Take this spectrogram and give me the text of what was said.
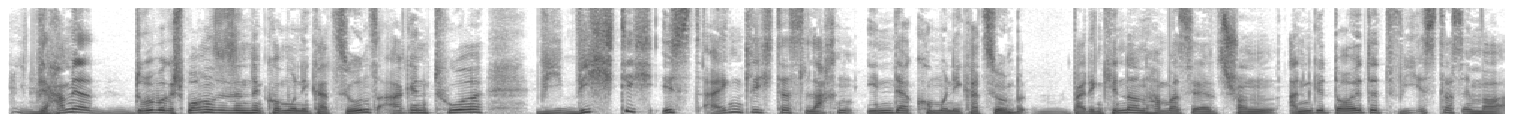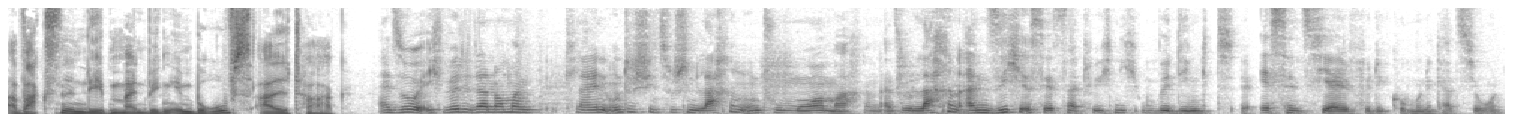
Wir haben ja darüber gesprochen, Sie sind eine Kommunikationsagentur. Wie wichtig ist eigentlich das Lachen in der Kommunikation? Bei den Kindern haben wir es ja jetzt schon angedeutet. Wie ist das im Erwachsenenleben, meinetwegen im Berufsalltag? Also ich würde da nochmal einen kleinen Unterschied zwischen Lachen und Humor machen. Also Lachen an sich ist jetzt natürlich nicht unbedingt essentiell für die Kommunikation.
